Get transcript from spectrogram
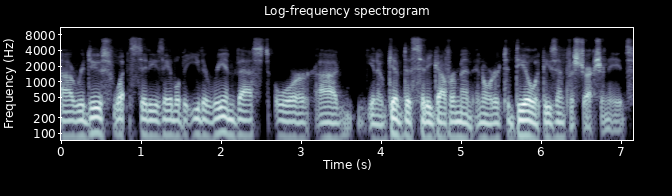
uh, reduce what the city is able to either reinvest or, uh, you know, give to city government in order to deal with these infrastructure needs?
